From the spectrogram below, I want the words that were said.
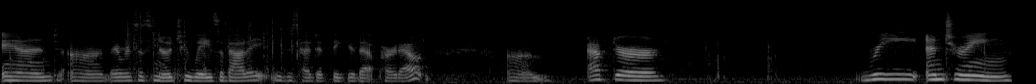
And uh, there was just no two ways about it. You just had to figure that part out. Um, after re-entering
